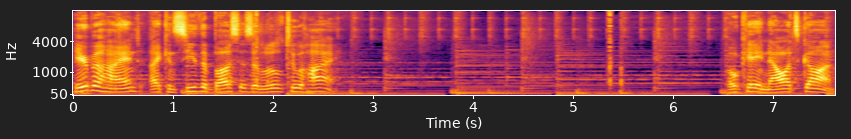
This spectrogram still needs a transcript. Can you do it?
Here behind, I can see the bus is a little too high. Okay, now it's gone.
